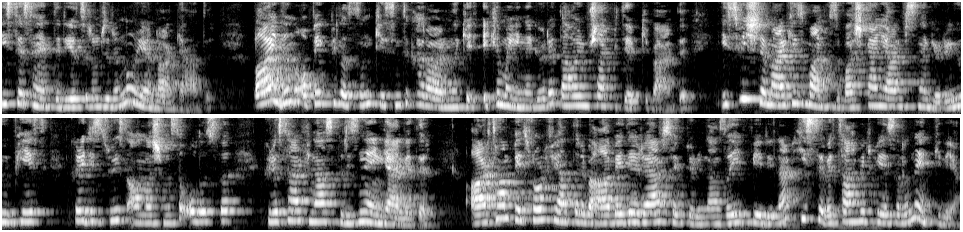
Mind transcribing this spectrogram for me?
hisse senetleri yatırımcılarına uyarılar geldi. Biden, OPEC Plus'ın kesinti kararına Ekim ayına göre daha yumuşak bir tepki verdi. İsviçre Merkez Bankası Başkan Yardımcısına göre UPS, Credit Suisse anlaşması olası küresel finans krizini engelledi. Artan petrol fiyatları ve ABD reel sektöründen zayıf veriler hisse ve tahvil piyasalarını etkiliyor.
